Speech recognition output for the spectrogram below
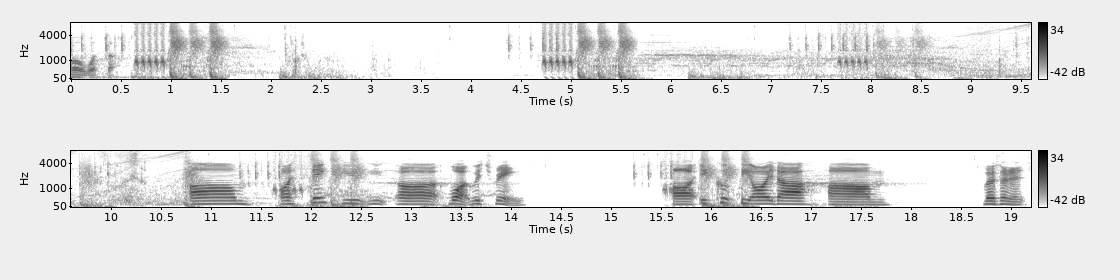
Oh, what the? Um, I think you, you uh, what, which ring? Uh, it could be either, um, Resonance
